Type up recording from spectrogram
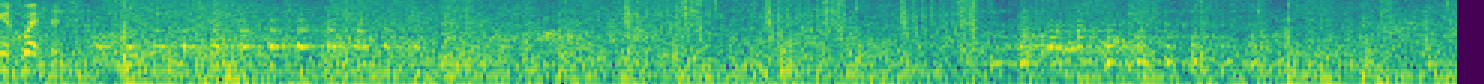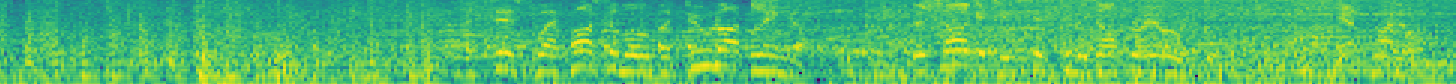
Equipment. Assist where possible, but do not linger. The targeting system is our priority. Yes, my lord.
